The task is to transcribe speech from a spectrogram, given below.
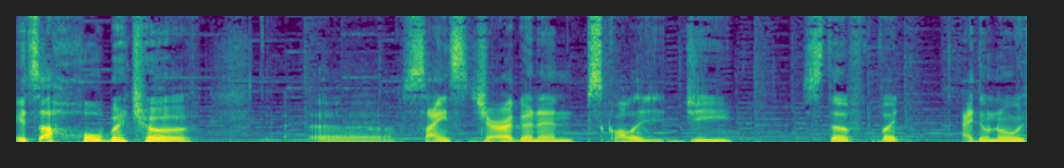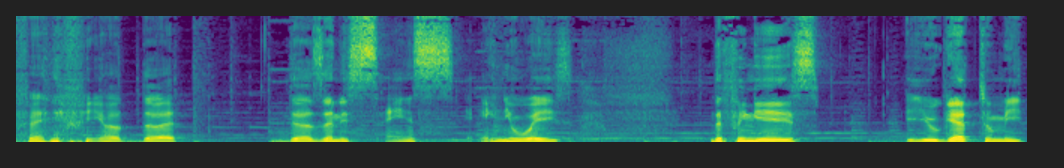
it's a whole bunch of uh, science jargon and psychology stuff, but I don't know if anything of that does any sense, anyways. The thing is, you get to meet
